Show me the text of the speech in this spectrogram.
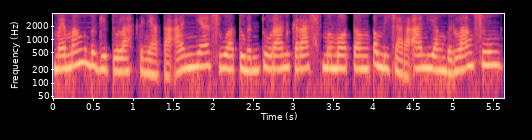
Memang begitulah kenyataannya suatu benturan keras memotong pembicaraan yang berlangsung,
